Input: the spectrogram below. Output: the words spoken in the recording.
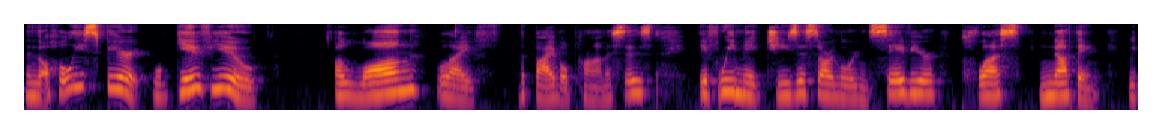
and the Holy Spirit will give you a long life, the Bible promises, if we make Jesus our Lord and Savior plus nothing. We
